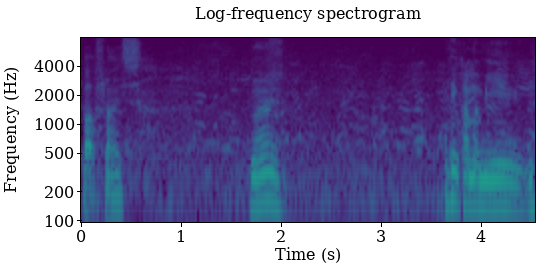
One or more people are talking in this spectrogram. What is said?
butterflies. No. You think I'm immune?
